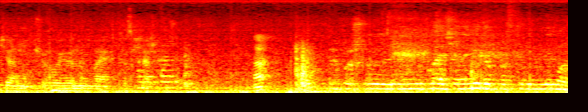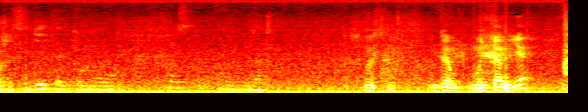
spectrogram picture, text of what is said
Мунтяну, чого його немає, хто скаже. А? Перепрошую, Миколаївич Леонідов просто він не може сидіти, тому да, В смислі? Де Мунтян є? да.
